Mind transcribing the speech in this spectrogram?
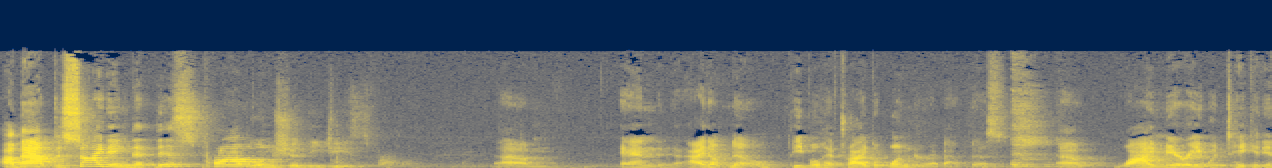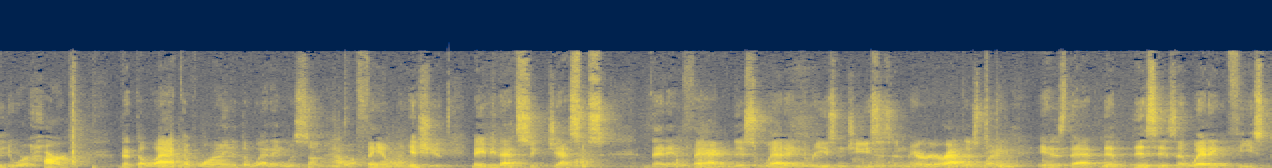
about deciding that this problem should be Jesus' problem. Um, and I don't know. People have tried to wonder about this. Uh, why Mary would take it into her heart that the lack of wine at the wedding was somehow a family issue. Maybe that suggests that, in fact, this wedding, the reason Jesus and Mary are at this wedding, is that, that this is a wedding feast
